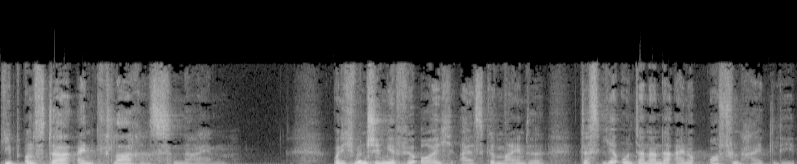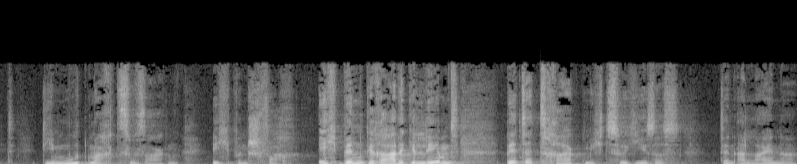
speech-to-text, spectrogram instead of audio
gibt uns da ein klares Nein. Und ich wünsche mir für euch als Gemeinde, dass ihr untereinander eine Offenheit lebt, die Mut macht zu sagen, ich bin schwach, ich bin gerade gelähmt, bitte tragt mich zu Jesus, denn alleine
